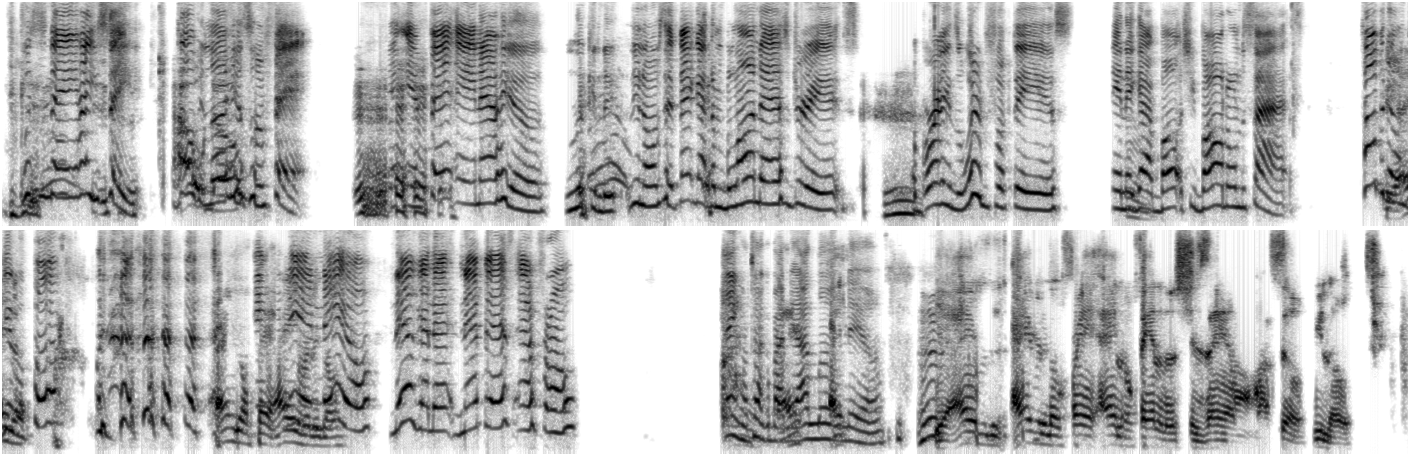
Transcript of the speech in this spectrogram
What's his name? How you say it? I Toby love him some fat. And, and fat ain't out here looking to, you know what I'm saying? Fat got them blonde ass dreads, or braids, or whatever the fuck they is. And they Hmm. got bald, she bald on the sides. Toby Yeah, don't I give a know. fuck. I ain't gonna pay. I ain't and really gonna. Nell, Nell got that nap ass afro. I ain't gonna talk about I that. I love I- Nell. Yeah, I ain't really, I ain't really no fan. I ain't no fan of the Shazam myself. You know,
